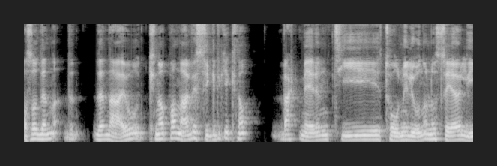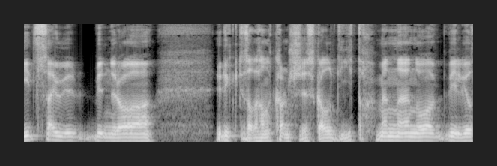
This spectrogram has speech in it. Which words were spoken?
Altså, den, den, er jo knapp Han er vel sikkert ikke knapp verdt mer enn 10-12 millioner. Nå ser jeg Leeds er, begynner å ryktes at han kanskje skal dit, da. Men uh, nå vil jo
